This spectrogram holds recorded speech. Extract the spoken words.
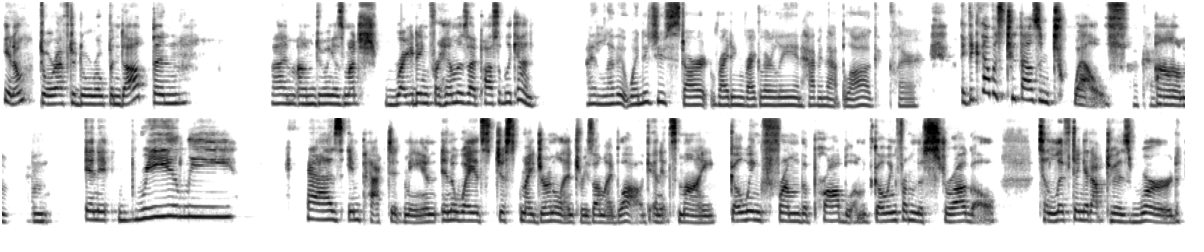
you know, door after door opened up and I'm I'm doing as much writing for him as I possibly can. I love it. When did you start writing regularly and having that blog, Claire? I think that was 2012. Okay. Um, and it really has impacted me. And in a way, it's just my journal entries on my blog. And it's my going from the problem, going from the struggle to lifting it up to his word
